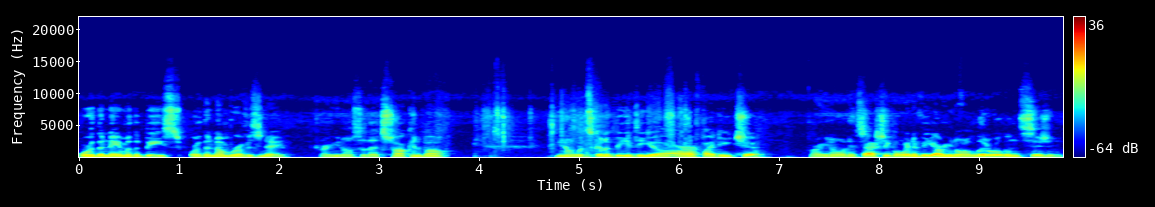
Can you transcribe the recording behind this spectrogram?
or the name of the beast or the number of his name. Or you know, so that's talking about, you know, what's going to be the uh, RFID chip, or you know, and it's actually going to be, or you know, a literal incision.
